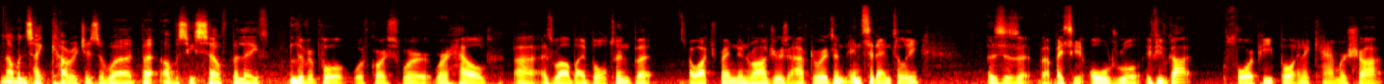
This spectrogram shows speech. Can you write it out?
I wouldn't say courage is a word, but obviously self belief. Liverpool, of course, were were held uh, as well by Bolton, but I watched Brendan Rodgers afterwards, and incidentally, this is a, basically old rule. If you've got four people in a camera shot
